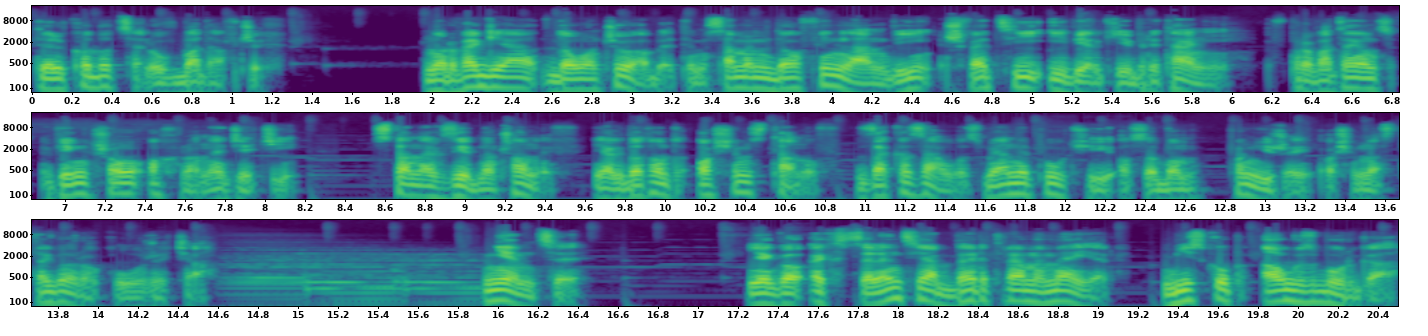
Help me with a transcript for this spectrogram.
tylko do celów badawczych. Norwegia dołączyłaby tym samym do Finlandii, Szwecji i Wielkiej Brytanii, wprowadzając większą ochronę dzieci. W Stanach Zjednoczonych, jak dotąd 8 stanów zakazało zmiany płci osobom poniżej 18 roku życia. Niemcy. Jego ekscelencja Bertram Meyer Biskup Augsburga,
